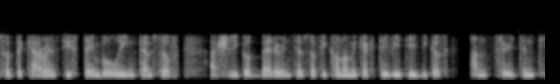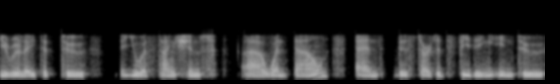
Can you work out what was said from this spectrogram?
terms of the currency, stable in terms of actually got better in terms of economic activity because uncertainty related to US sanctions uh, went down. And this started feeding into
